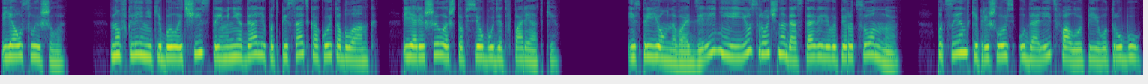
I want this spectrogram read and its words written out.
я услышала. Но в клинике было чисто, и мне дали подписать какой-то бланк. Я решила, что все будет в порядке. Из приемного отделения ее срочно доставили в операционную. Пациентке пришлось удалить фаллопиеву трубу.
